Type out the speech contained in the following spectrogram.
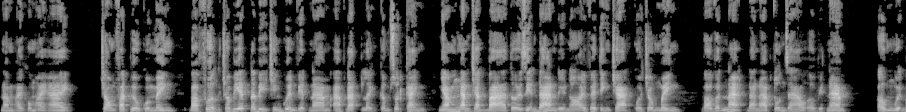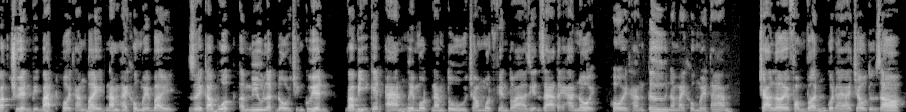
năm 2022. Trong phát biểu của mình, bà Phượng cho biết đã bị chính quyền Việt Nam áp đặt lệnh cấm xuất cảnh nhằm ngăn chặn bà tới diễn đàn để nói về tình trạng của chồng mình và vấn nạn đàn áp tôn giáo ở Việt Nam. Ông Nguyễn Bắc Chuyển bị bắt hồi tháng 7 năm 2017 dưới cáo buộc âm mưu lật đổ chính quyền và bị kết án 11 năm tù trong một phiên tòa diễn ra tại Hà Nội hồi tháng 4 năm 2018. Trả lời phỏng vấn của Đài Á Châu Tự Do,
